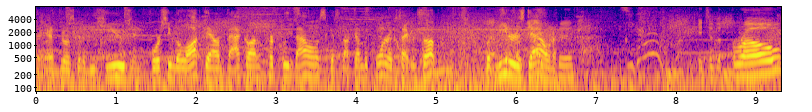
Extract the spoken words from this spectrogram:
The air throw is going to be huge and forcing the lockdown back on perfectly balanced. Gets knocked down the corner. Excitement's up, but meter is down. Into the throw.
